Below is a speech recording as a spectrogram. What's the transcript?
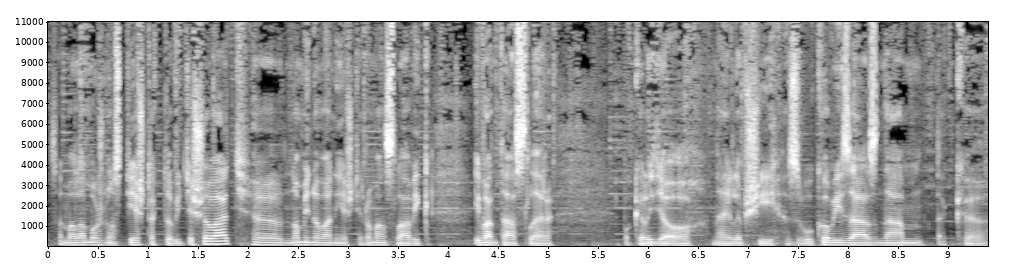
sa mala možnosť tiež takto vytešovať. E, nominovaný ešte Roman Slávik, Ivan Tásler, pokiaľ ide o najlepší zvukový záznam, tak e,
